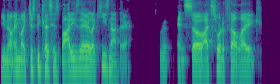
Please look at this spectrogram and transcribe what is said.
you know and like just because his body's there like he's not there Right. and so i sort of felt like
